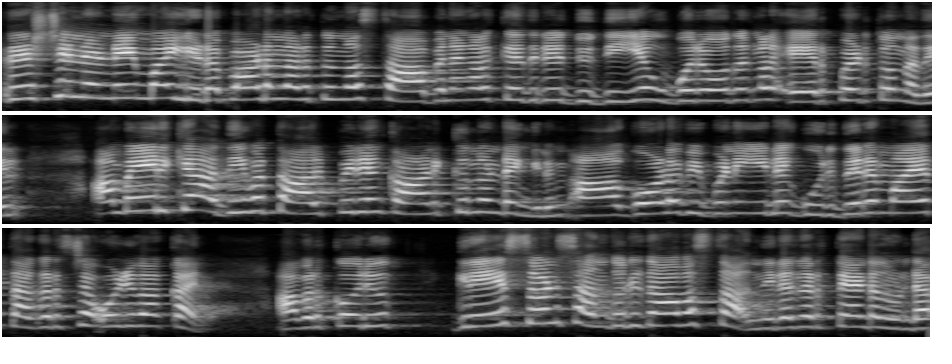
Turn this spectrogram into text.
റഷ്യൻ എണ്ണയുമായി ഇടപാട് നടത്തുന്ന സ്ഥാപനങ്ങൾക്കെതിരെ ദ്വിതീയ ഉപരോധങ്ങൾ ഏർപ്പെടുത്തുന്നതിൽ അമേരിക്ക അതീവ താല്പര്യം കാണിക്കുന്നുണ്ടെങ്കിലും ആഗോള വിപണിയിലെ ഗുരുതരമായ തകർച്ച ഒഴിവാക്കാൻ അവർക്കൊരു ഗ്രേ സോൺ സന്തുലിതാവസ്ഥ നിലനിർത്തേണ്ടതുണ്ട്.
